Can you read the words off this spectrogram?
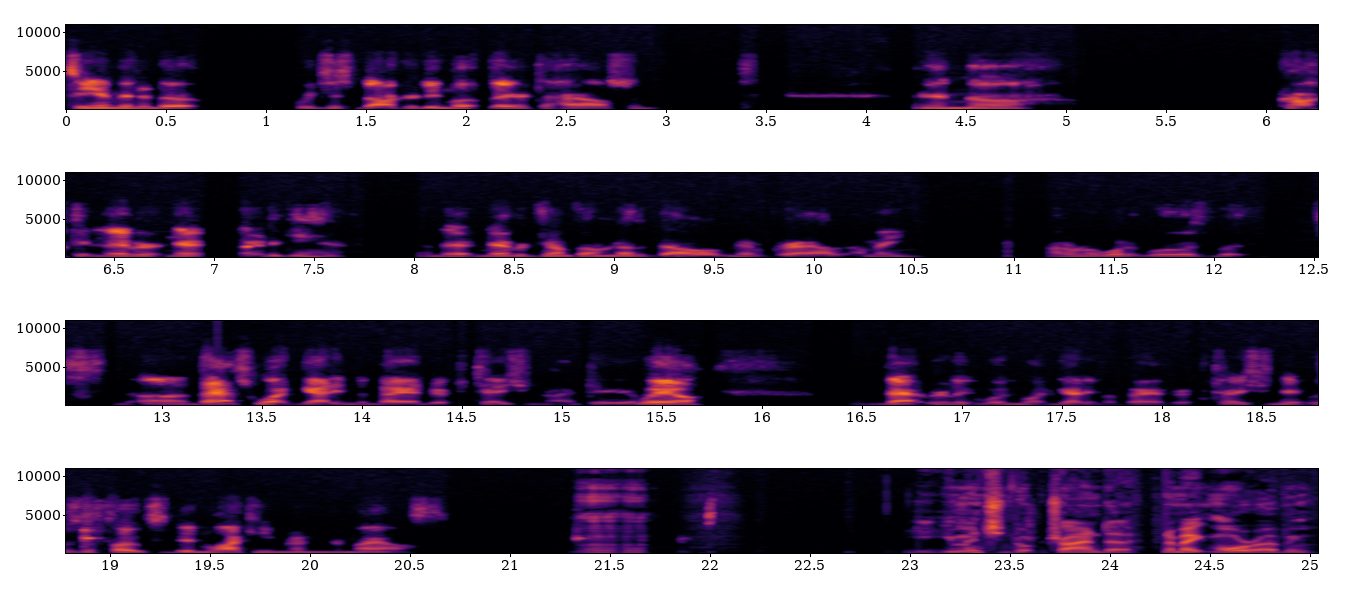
Tim ended up. We just doctored him up there at the house, and and uh, Crockett never never done it again, and never, never jumped on another dog, never growled. I mean, I don't know what it was, but uh, that's what got him the bad reputation right there. Well, that really wasn't what got him a bad reputation. It was the folks that didn't like him running their mouth. Mm-hmm. You mentioned trying to, to make more of him.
